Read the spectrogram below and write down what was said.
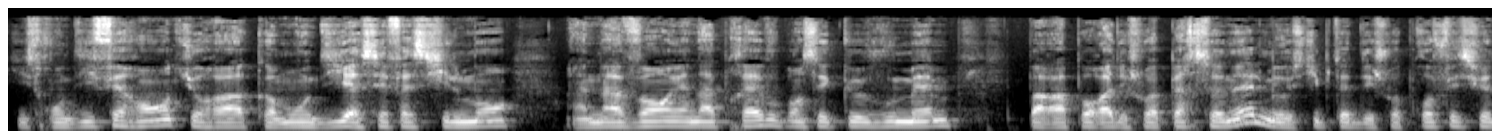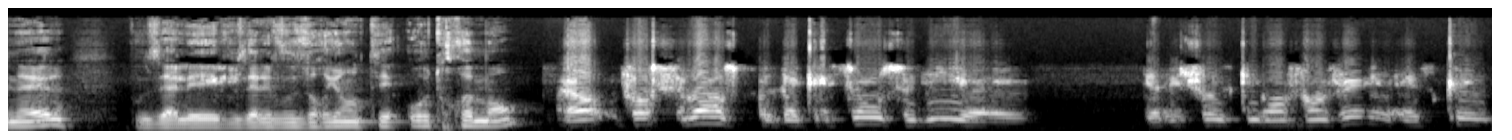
qui seront différentes? Il y aura, comme on dit assez facilement, un avant et un après? Vous pensez que vous-même, par rapport à des choix personnels, mais aussi peut-être des choix professionnels, vous allez vous, allez vous orienter autrement? Alors forcément, on se pose la question, on se dit, euh, il y a des choses qui vont changer. Est-ce que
